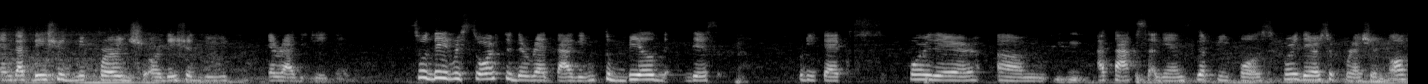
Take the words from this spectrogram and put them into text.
and that they should be purged or they should be eradicated. So they resort to the red tagging to build this pretext for their um, mm-hmm. attacks against the peoples, for their suppression of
